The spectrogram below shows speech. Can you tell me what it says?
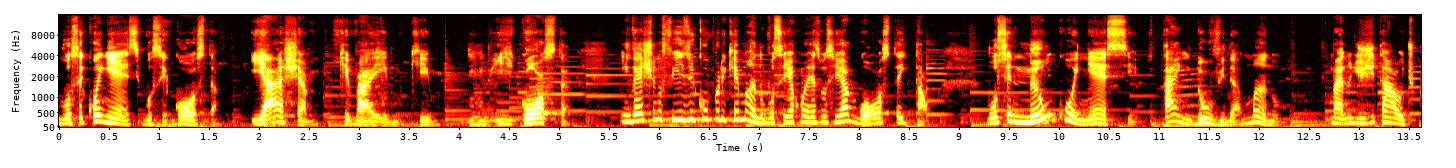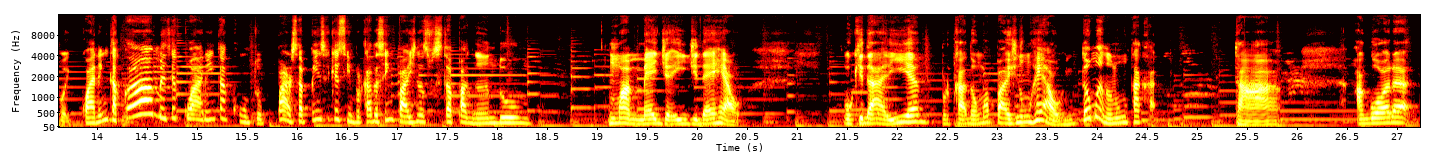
você conhece, você gosta e acha que vai, que e gosta, investe no físico porque, mano, você já conhece, você já gosta e tal. Você não conhece, tá em dúvida, mano, vai no digital, tipo, 40, ah, mas é 40 conto. Parça, pensa que assim, por cada 100 páginas você tá pagando uma média aí de 10 real. O que daria por cada uma página um real. Então, mano, não tá caro. Tá. Agora,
